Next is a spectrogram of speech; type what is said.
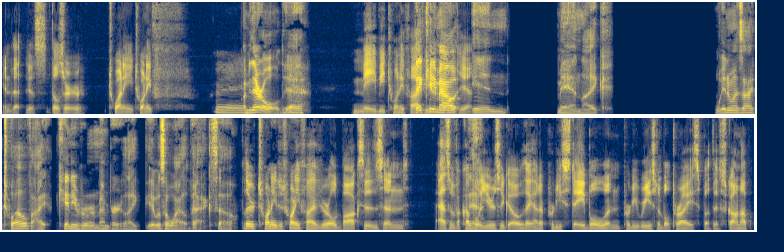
and that is those are 20, 20, I mean, they're old. Yeah. Yeah. maybe twenty five. they came out yeah. in man like when was i? 12 i can't even remember. Like it was a while back so. They're 20 to 25 year old boxes, and as of a couple of years ago, they had a pretty stable and pretty reasonable price, but they've gone up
